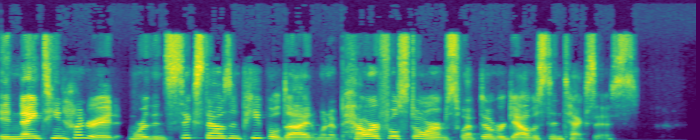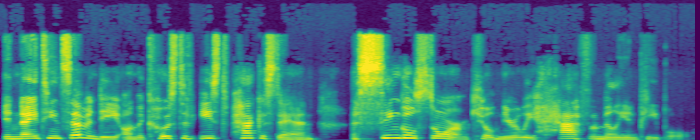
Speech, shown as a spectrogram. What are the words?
In 1900, more than 6,000 people died when a powerful storm swept over Galveston, Texas. In 1970, on the coast of East Pakistan, a single storm killed nearly half a million people.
